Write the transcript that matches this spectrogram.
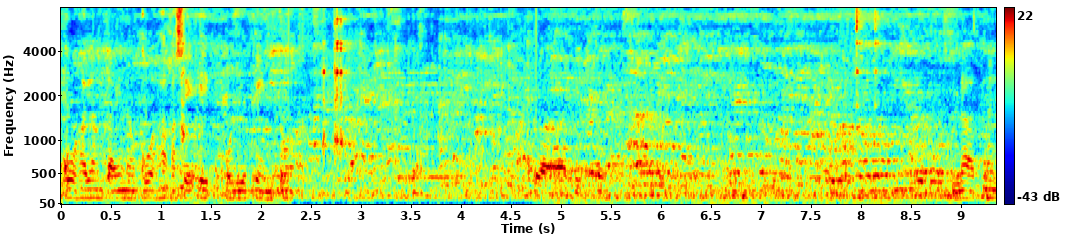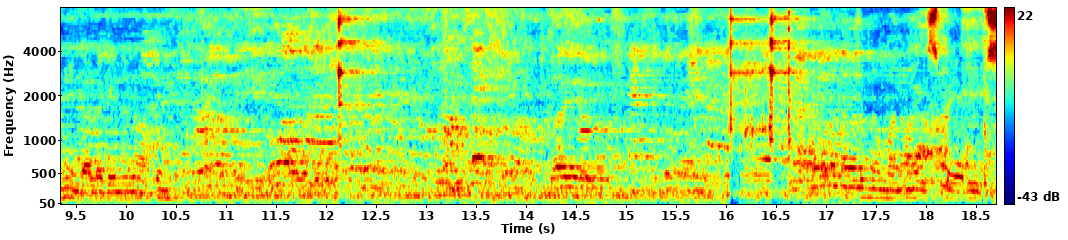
Kuha lang tayo ng kuha kasi 8 all to. Lahat na yun, lalagay na natin. Ito naman ay spare ribs.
